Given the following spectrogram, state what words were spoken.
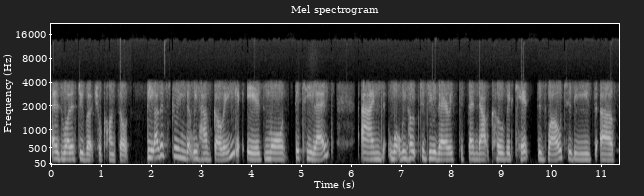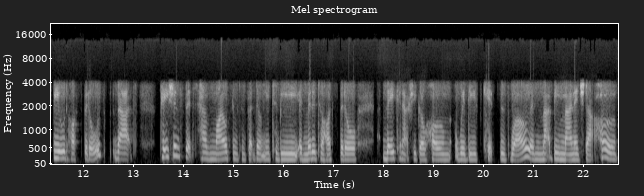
as well as do virtual consults. The other stream that we have going is more city led. And what we hope to do there is to send out COVID kits as well to these uh, field hospitals that patients that have mild symptoms that don't need to be admitted to hospital, they can actually go home with these kits as well and be managed at home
